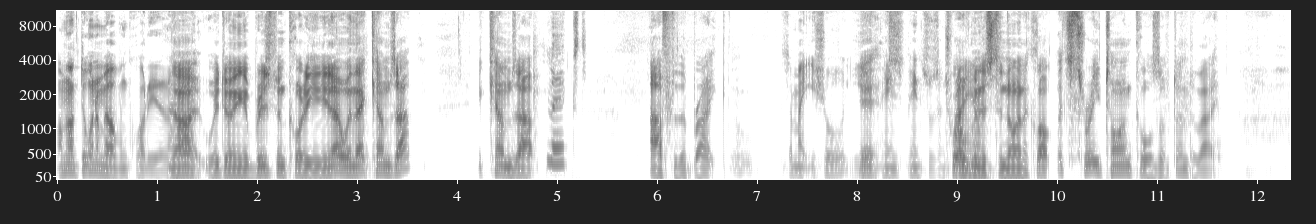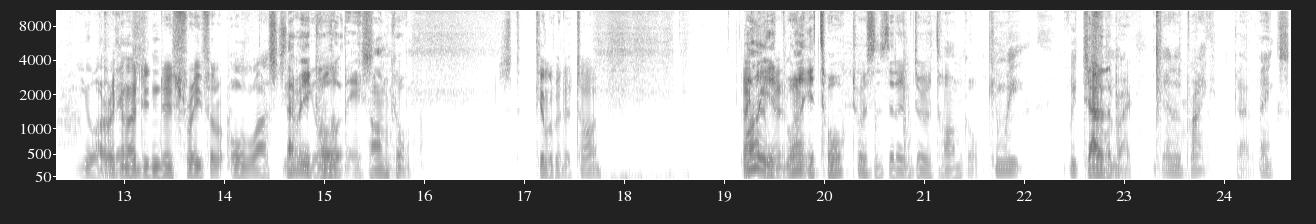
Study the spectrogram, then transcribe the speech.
I'm not doing a Melbourne quaddy today. No, we're doing a Brisbane quaddy. You know when that comes up? It comes up next after the break. So make you sure you Yeah, pens, pencils, and 12 crayons. minutes to 9 o'clock. That's three time calls I've done today. You're I the reckon I didn't do three for all the last Is that what you You're call the it? best. Time call. Just to kill a bit of time. Why Back in don't, a you, minute. why don't you talk to us instead of do a time call? Can we, we Go to the break. Go to the break. Go to the Thanks.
